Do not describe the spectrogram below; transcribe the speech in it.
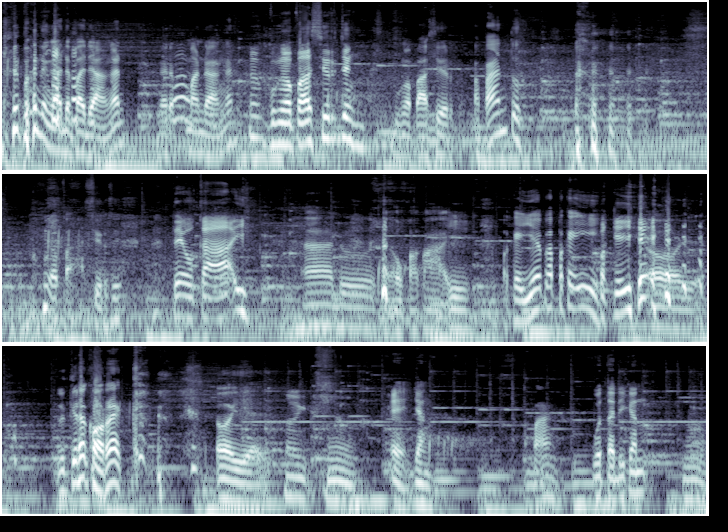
Daripada nggak ada pajangan, nggak ada pemandangan, Bunga pasir Jang. bunga pasir. Apaan tuh? bunga pasir sih. TOKAI. Aduh, KKI. Pakai iya apa pakai i? Pakai iya. Oh iya. Lu kira korek? Oh iya. Oh, gitu. Hmm. Eh Jang, Apaan? gue tadi kan Hmm.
